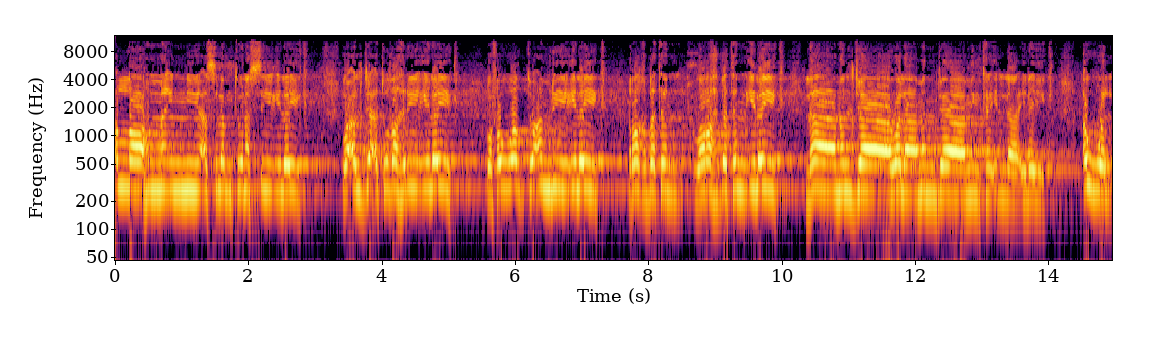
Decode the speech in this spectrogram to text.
اللهم إني أسلمت نفسي إليك وألجأت ظهري إليك وفوضت أمري إليك رغبة ورهبة إليك لا ملجأ ولا منجأ منك إلا إليك. أول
